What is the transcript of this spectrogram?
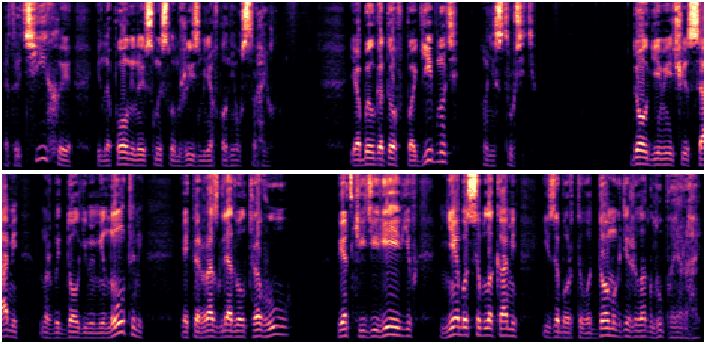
эта тихая и наполненная смыслом жизнь меня вполне устраивала. Я был готов погибнуть, но не струсить. Долгими часами, может быть, долгими минутами я теперь разглядывал траву, ветки деревьев, небо с облаками и забор того дома, где жила глупая рай.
